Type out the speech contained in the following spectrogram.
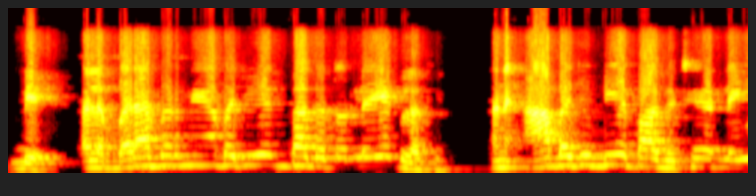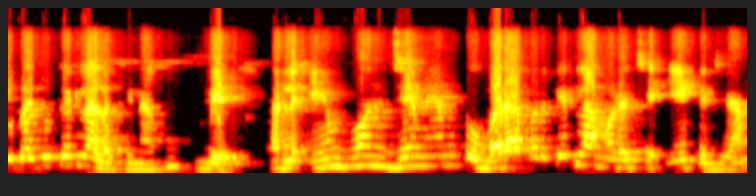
બે. એટલે બરાબરની આ બાજુ એક ભાગ હતો એટલે એક લખી. અને આ બાજુ બે ભાગ છે, એટલે એ બાજુ કેટલા લખી નાખું? બે. એટલે એમ વન જેમ એમ ટુ બરાબર કેટલા મળે છે? એક જેમ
